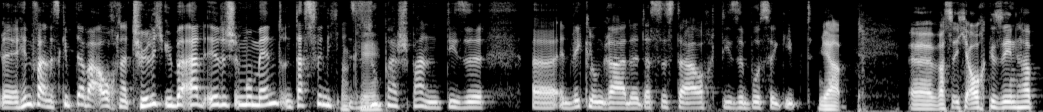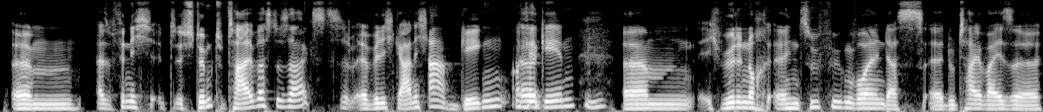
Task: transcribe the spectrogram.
äh, hinfahren. Es gibt aber auch natürlich überirdisch im Moment und das finde ich Okay. super spannend, diese äh, Entwicklung gerade, dass es da auch diese Busse gibt. Ja. Äh, was ich auch gesehen habe, ähm, also finde ich, stimmt total, was du sagst. Äh, will ich gar nicht Ah, gegen okay. äh, gehen. Ähm, ich würde noch äh, hinzufügen wollen, dass äh, du teilweise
